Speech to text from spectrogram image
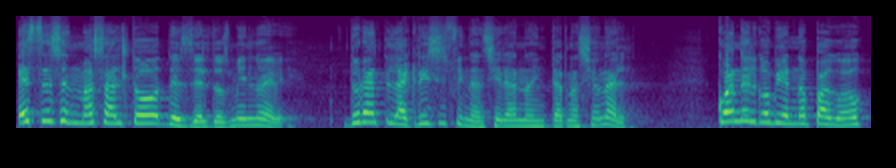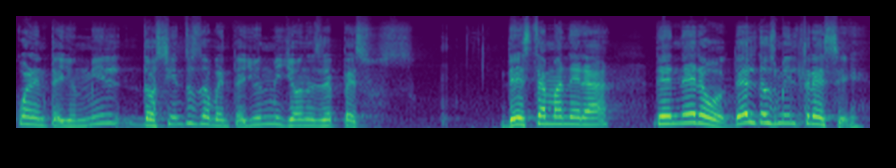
este es el más alto desde el 2009 durante la crisis financiera no internacional, cuando el gobierno pagó 41.291 millones de pesos. De esta manera, de enero del 2013,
